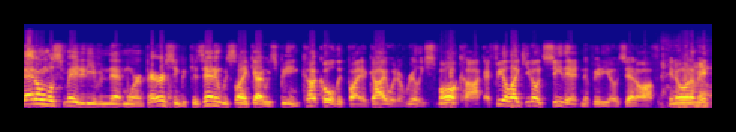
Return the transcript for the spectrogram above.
that almost made it even that more embarrassing because then it was like I was being cuckolded by a guy with a really small cock. I feel like you don't see that in the videos that often. You know what I mean?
